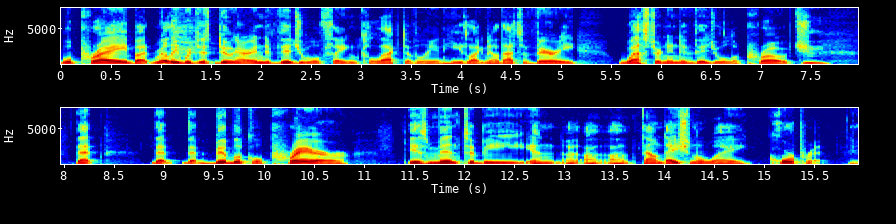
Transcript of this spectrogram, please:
we'll pray. But really, we're just doing our individual thing collectively. And he's like, no, that's a very Western individual approach. Mm. That that that biblical prayer is meant to be in a, a, foundational way corporate. Yeah.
